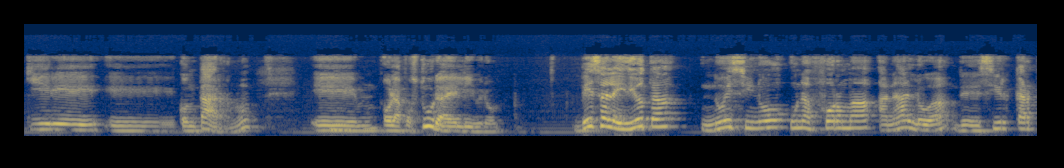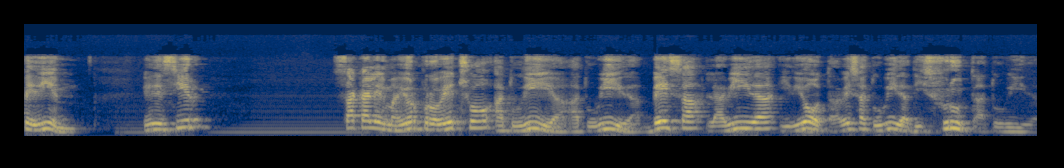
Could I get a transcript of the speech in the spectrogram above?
quiere eh, contar, ¿no? o la postura del libro. Ves a la idiota no es sino una forma análoga de decir carpe diem, es decir, sácale el mayor provecho a tu día, a tu vida, besa la vida idiota, besa tu vida, disfruta tu vida.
